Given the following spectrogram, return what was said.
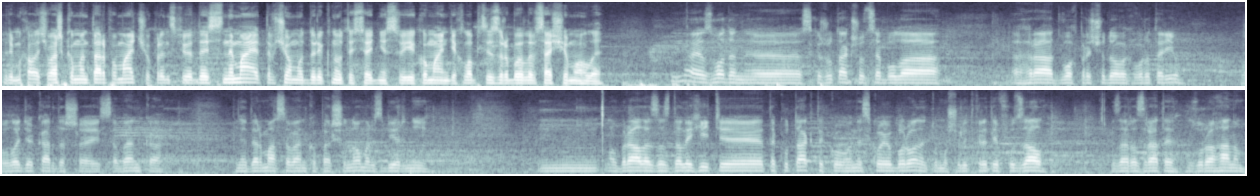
Андрій Михайлович, ваш коментар по матчу. В принципі, десь не маєте в чому дорікнути сьогодні своїй команді. Хлопці зробили все, що могли. Ну, я згоден. Е, Скажу так, що це була гра двох причудових воротарів Володя Кардаша і Савенка. Не дарма Савенко перший номер збірній. Обрали заздалегідь е, таку тактику низької оборони, тому що відкритий футзал. Зараз грати з ураганом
